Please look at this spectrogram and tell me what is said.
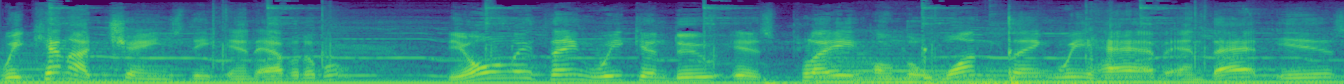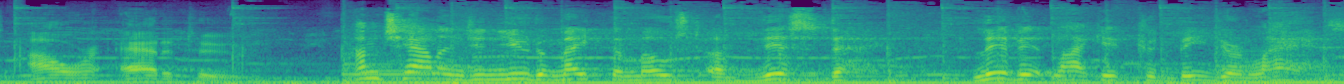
We cannot change the inevitable. The only thing we can do is play on the one thing we have, and that is our attitude. I'm challenging you to make the most of this day. Live it like it could be your last.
